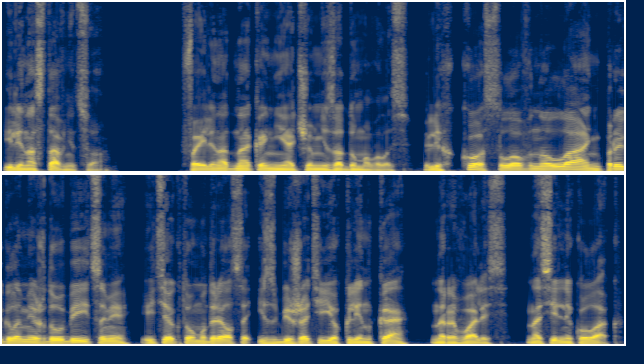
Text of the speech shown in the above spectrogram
или наставницу. Фейлин, однако, ни о чем не задумывалась. Легко, словно лань, прыгала между убийцами, и те, кто умудрялся избежать ее клинка, нарывались на сильный кулак.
